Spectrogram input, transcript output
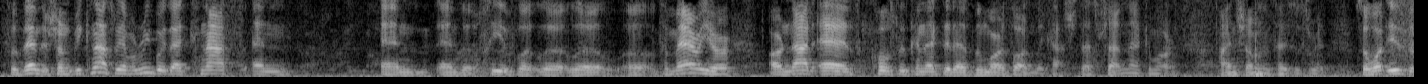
so then there shouldn't be knas. We have a reboy that knas and and and the chiv uh, to marry her are not as closely connected as the Gemara thought in the Kash. That's Pshat in that Gemara. Ein Sham and Taisus Rid. So what is the?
